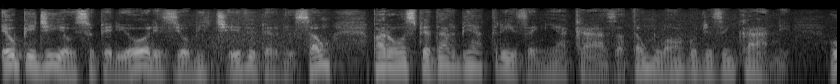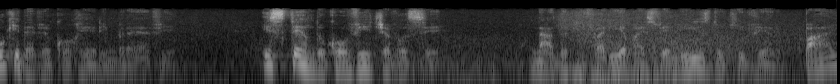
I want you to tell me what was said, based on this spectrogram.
Eu pedi aos superiores e obtive permissão para hospedar Beatriz em minha casa tão logo desencarne, o que deve ocorrer em breve. Estendo o convite a você. Nada me faria mais feliz do que ver pai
